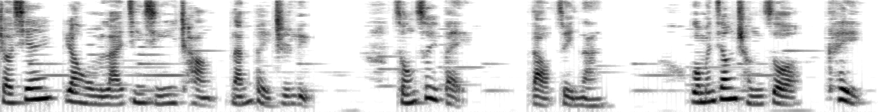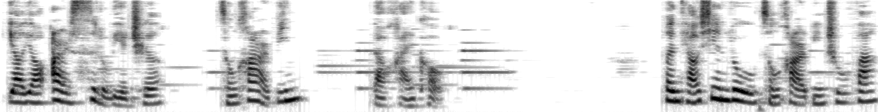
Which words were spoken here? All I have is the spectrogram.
首先，让我们来进行一场南北之旅，从最北到最南。我们将乘坐 K 幺幺二四路列车，从哈尔滨到海口。本条线路从哈尔滨出发，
